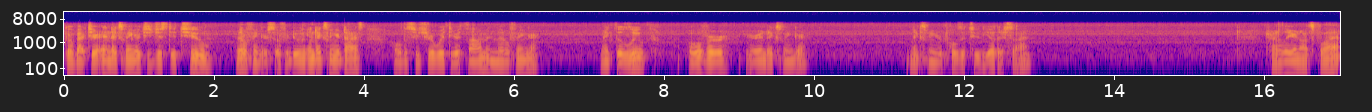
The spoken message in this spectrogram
go back to your index finger because you just did two middle fingers. So if you're doing index finger ties, hold the suture with your thumb and middle finger. Make the loop over your index finger. Next finger pulls it to the other side. Try to lay your knots flat.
